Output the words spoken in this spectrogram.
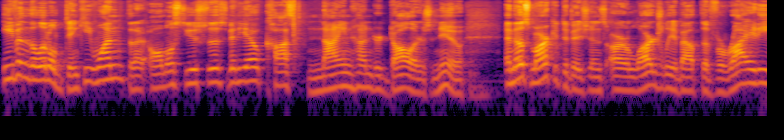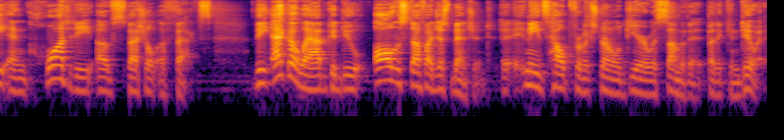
Even the little dinky one that I almost used for this video cost $900 new, and those market divisions are largely about the variety and quantity of special effects. The Echolab could do all the stuff I just mentioned. It needs help from external gear with some of it, but it can do it.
